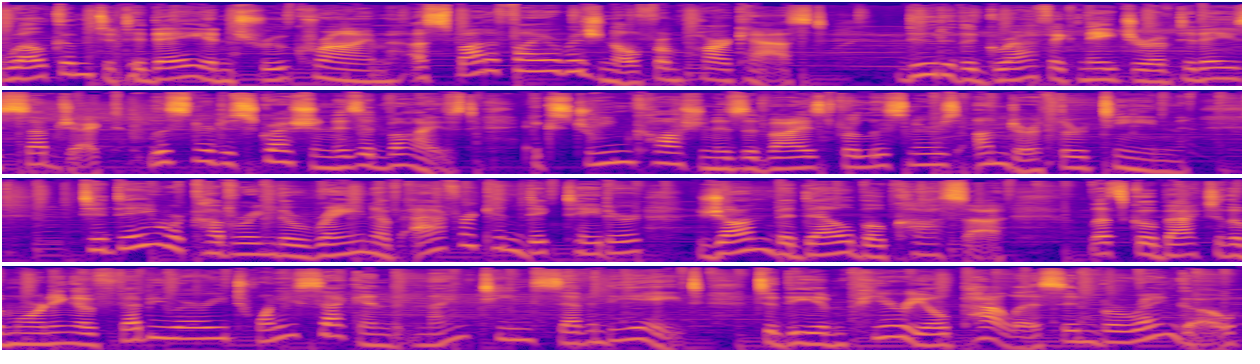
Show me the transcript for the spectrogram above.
Welcome to Today in True Crime, a Spotify original from Parcast. Due to the graphic nature of today's subject, listener discretion is advised. Extreme caution is advised for listeners under 13. Today we're covering the reign of African dictator Jean Bedel Bokassa. Let's go back to the morning of February 22, 1978, to the Imperial Palace in Berengo,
